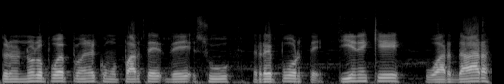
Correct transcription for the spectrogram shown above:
pero no lo puede poner como parte de su reporte. Tiene que guardar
